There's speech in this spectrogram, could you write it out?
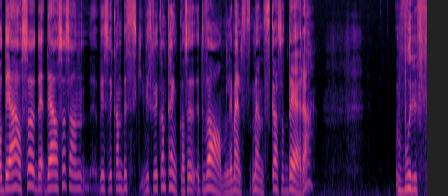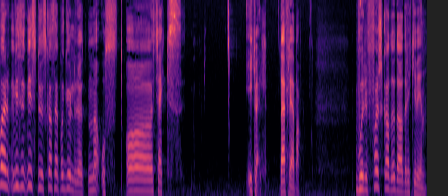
og det er, også, det, det er også sånn hvis vi, hvis vi, kan tenke oss et vanlig menneske, altså dere Hvorfor hvis, hvis, du skal se på Gullruten med ost og kjeks i kveld, det er fredag, hvorfor skal du da drikke vin?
